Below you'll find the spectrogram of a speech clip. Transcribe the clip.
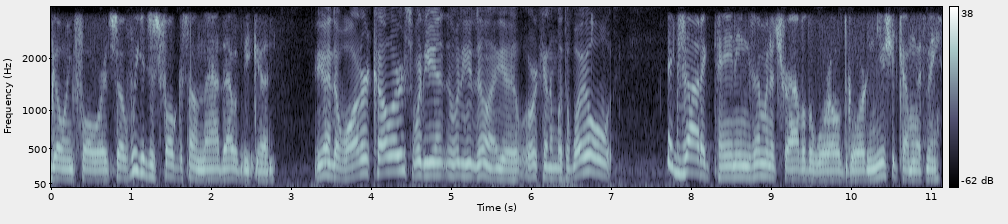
going forward. So if we could just focus on that, that would be good. You into watercolors? What are you What are you doing? Are you working with oil? Exotic paintings. I'm going to travel the world, Gordon. You should come with me.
